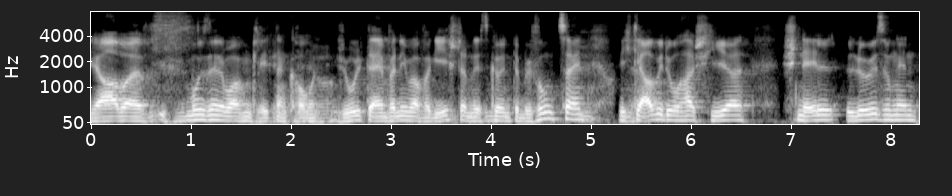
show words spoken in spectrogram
Ja, aber ich muss nicht immer auf dem Klettern kommen. Ja. Die Schulter einfach nicht mehr vergessen, das könnte Befund sein. Und ich ja. glaube, du hast hier schnell Lösungen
